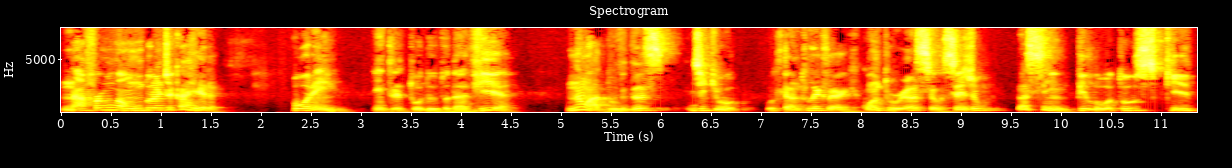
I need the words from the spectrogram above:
na Fórmula 1 durante a carreira. Porém, entretudo e todavia, não há dúvidas de que o, o tanto Leclerc quanto Russell sejam assim pilotos que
